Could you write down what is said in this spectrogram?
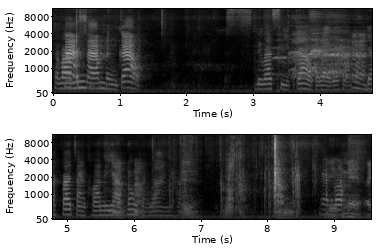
แต่ว่าห้ามันสามหนึ่งเก้า หรือว่าสี่เก้าก็ได้ไหมคะอ่าเดี๋ยวป้าอาจารย์ขออนุญาตลงข้างล่างนะคะเออเอานี่แม่นเลบ่ขแม่ไอ้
